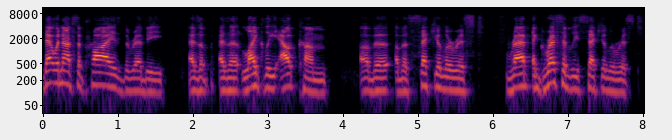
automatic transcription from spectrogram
that would not surprise the Rebbe as a as a likely outcome of a of a secularist, rad, aggressively secularist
